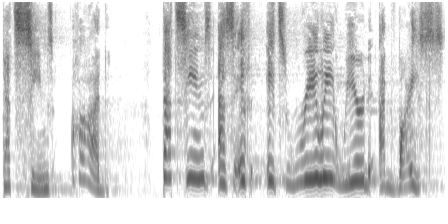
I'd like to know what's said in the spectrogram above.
That seems odd. That seems as if it's really weird advice.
